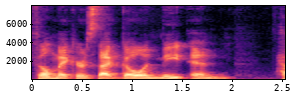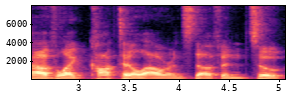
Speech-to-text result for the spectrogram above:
filmmakers that go and meet and have like cocktail hour and stuff and so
